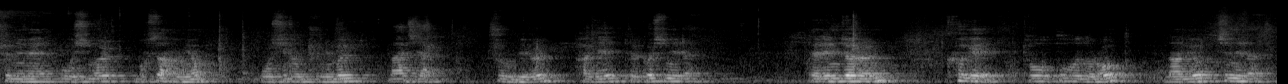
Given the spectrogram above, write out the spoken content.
주님의 오심을 묵상하며 오시는 주님을 맞이할 준비를 하게 될 것입니다. 대림절은 크게 두 부분으로 나뉘어집니다.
